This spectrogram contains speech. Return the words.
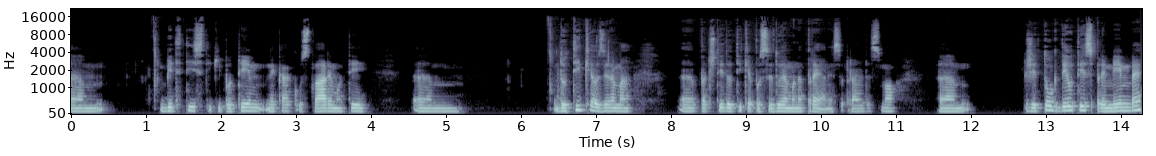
um, biti tisti, ki potem nekako ustvarjamo te um, dotike, oziroma uh, pač te dotike posedujemo naprej. Ne? Se pravi, da smo um, že tok del te spremembe,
